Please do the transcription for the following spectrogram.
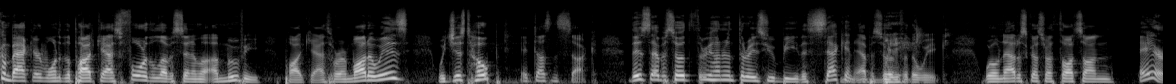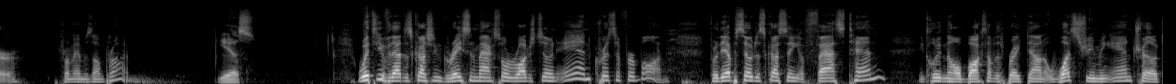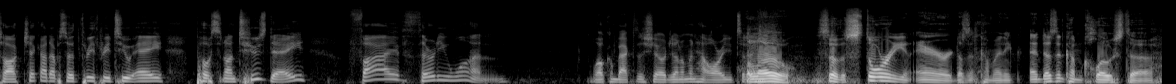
Welcome back, everyone, to the podcast for the Love of Cinema, a movie podcast where our motto is we just hope it doesn't suck. This episode 332B, the second episode for the week. We'll now discuss our thoughts on Air from Amazon Prime. Yes. With you for that discussion, Grayson Maxwell, Roger Stillion, and Christopher Boughan. For the episode discussing Fast 10, including the whole box office breakdown, what streaming, and trailer talk, check out episode 332A, posted on Tuesday, 531. Welcome back to the show, gentlemen. How are you today? Hello. So the story in Air doesn't come any and doesn't come close to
